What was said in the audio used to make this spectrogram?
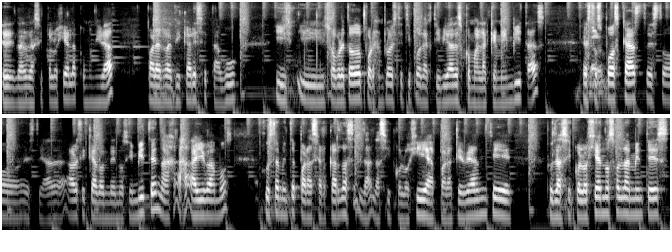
eh, la, psicología a la comunidad para erradicar ese tabú y, y, sobre todo, por ejemplo, este tipo de actividades como a la que me invitas, estos podcasts, esto, este, ahora sí que a donde nos inviten, ahí vamos, justamente para acercar la, la, psicología, para que vean que pues la psicología no solamente es,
